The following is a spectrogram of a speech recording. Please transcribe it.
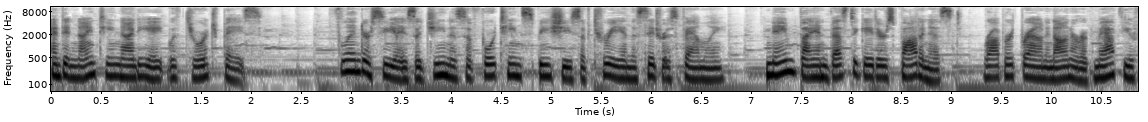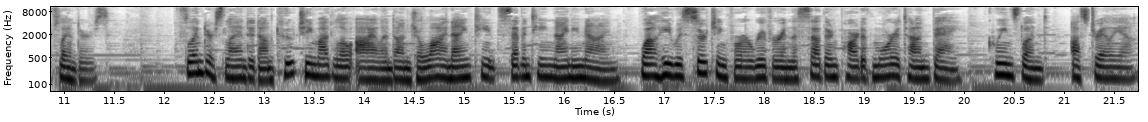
and in 1998 with George Bass. Flindersia is a genus of 14 species of tree in the citrus family. Named by investigators botanist, Robert Brown in honor of Matthew Flinders. Flinders landed on Coochiemudlo Island on July 19, 1799, while he was searching for a river in the southern part of Moreton Bay, Queensland, Australia.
